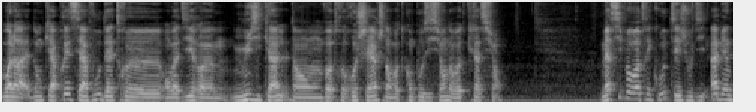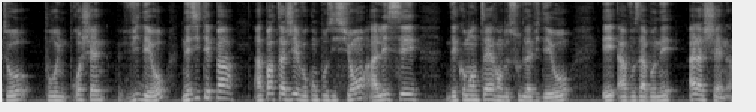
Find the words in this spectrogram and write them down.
Voilà, donc après c'est à vous d'être, euh, on va dire, euh, musical dans votre recherche, dans votre composition, dans votre création. Merci pour votre écoute et je vous dis à bientôt pour une prochaine vidéo. N'hésitez pas à partager vos compositions, à laisser des commentaires en dessous de la vidéo et à vous abonner à la chaîne.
